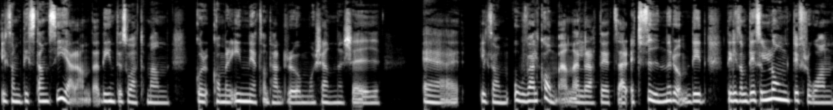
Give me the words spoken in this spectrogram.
liksom distanserande. Det är inte så att man går, kommer in i ett sånt här rum och känner sig eh, liksom ovälkommen eller att det är ett, så här, ett finrum. Det, det, är liksom, det är så långt ifrån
